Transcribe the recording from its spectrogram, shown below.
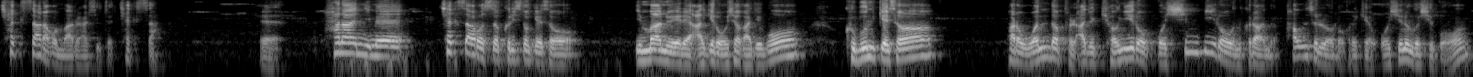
책사라고 말을 할 수 있죠. 책사. 예. 하나님의 책사로서 그리스도께서 임마누엘의 아기로 오셔가지고 그분께서 바로 원더풀 아주 경이롭고 신비로운 그러한 카운슬러로 그렇게 오시는 것이고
